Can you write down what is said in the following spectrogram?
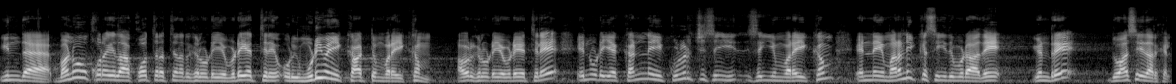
இந்த பனு குறைலா கோத்திரத்தினர்களுடைய விடயத்திலே ஒரு முடிவை காட்டும் வரைக்கும் அவர்களுடைய விடயத்திலே என்னுடைய கண்ணை குளிர்ச்சி செய்யும் வரைக்கும் என்னை மரணிக்க செய்து விடாதே என்றே துவா செய்தார்கள்.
